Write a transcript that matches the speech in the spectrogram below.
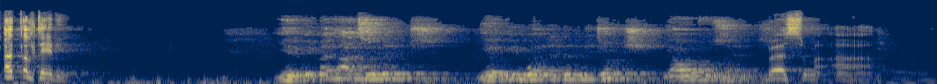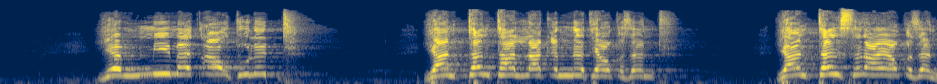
ቀጥል ቴዲ። የሚመጣ ትውልድ የሚወለዱ ልጆች ያውቁ ዘንድ በስመ የሚመጣው ትውልድ ያንተን ታላቅነት ያውቅ ዘንድ ያንተን ስራ ያውቅ ዘንድ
